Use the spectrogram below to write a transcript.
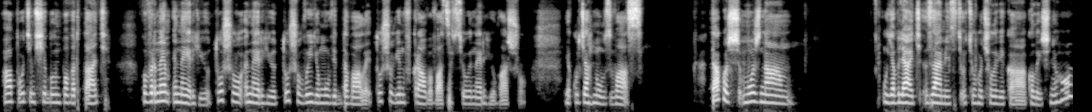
А потім ще будемо повертати. Повернемо енергію, ту, що енергію, ту, що ви йому віддавали, ту, що він вкрав у вас всю енергію вашу, яку тягнув з вас. Також можна уявляти замість цього чоловіка колишнього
